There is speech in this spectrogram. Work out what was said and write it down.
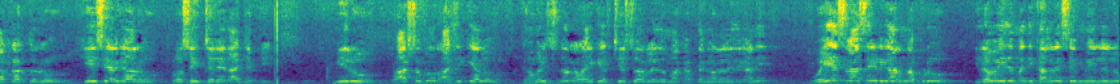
మాట్లాడుతున్నారు కేసీఆర్ గారు ప్రోత్సహించలేదా అని చెప్పి. మీరు రాష్ట్రంలో రాజకీయాలు గమనిస్తున్నారో రాజకీయాలు చేస్తున్నారో లేదో మాకు అర్థం కావలేదు కానీ వైఎస్ రాజశేఖర్ గారు ఉన్నప్పుడు ఇరవై ఐదు మంది కాంగ్రెస్ ఎమ్మెల్యేలు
